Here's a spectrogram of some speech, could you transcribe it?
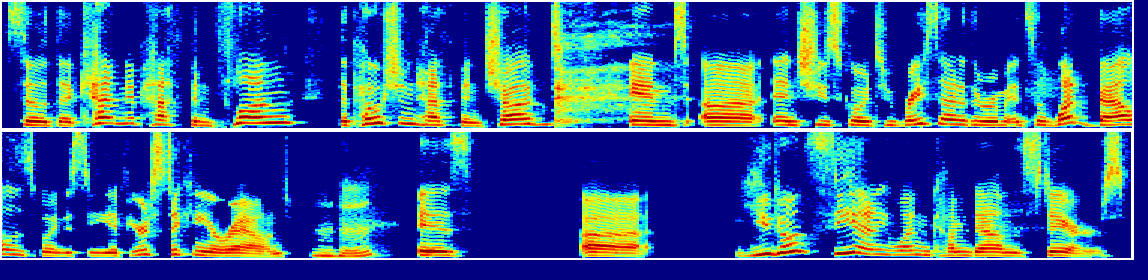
so the catnip hath been flung, the potion hath been chugged, and uh and she's going to race out of the room. And so what Val is going to see if you're sticking around Mhm. is uh you don't see anyone come down the stairs.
